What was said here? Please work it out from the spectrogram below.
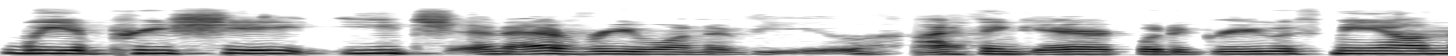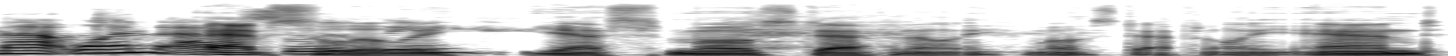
We appreciate each and every one of you. I think Eric would agree with me on that one. Absolutely. Yes, most definitely. Most definitely. And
